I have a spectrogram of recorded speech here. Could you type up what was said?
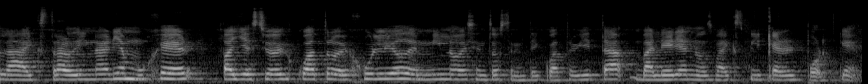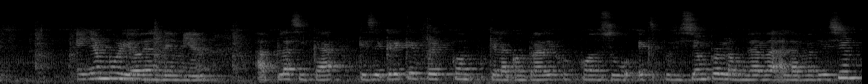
la extraordinaria mujer falleció el 4 de julio de 1934 y Valeria nos va a explicar el por qué. Ella murió de anemia aplásica que se cree que fue que la contradijo con su exposición prolongada a la radiación,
